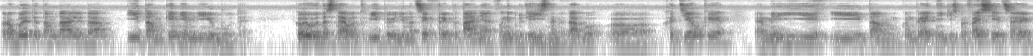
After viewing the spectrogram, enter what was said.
робити там далі, да? і там ким я мрію бути. Коли ви дасте от відповіді на цих три питання, вони будуть різними, да? бо е, хотілки, мрії і там конкретні якісь професії це,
